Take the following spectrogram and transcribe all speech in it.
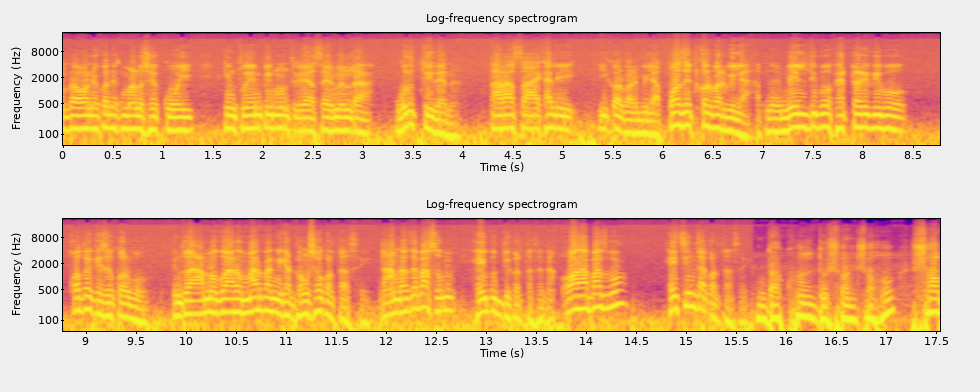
আমরা অনেক অনেক মানুষে কই কিন্তু এমপি মন্ত্রীরা চেয়ারম্যানরা গুরুত্বই দেয় না। তারা চায় খালি ই করবার বিলা প্রজেক্ট করবার বিলা আপনার মেল দিব ফ্যাক্টরি দিব, কত কিছু করব। কিন্তু আমাকে আরও মারবার নিকা ধ্বংস করতেছে। আমরা যে বাঁচুম, সেই বুদ্ধি করতেছে না। ওরা বাঁচবো, সেই চিন্তা করতেছে। দখল, দূষণ সহ সব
